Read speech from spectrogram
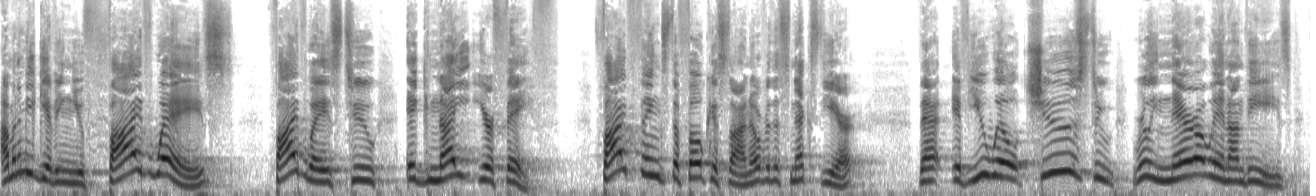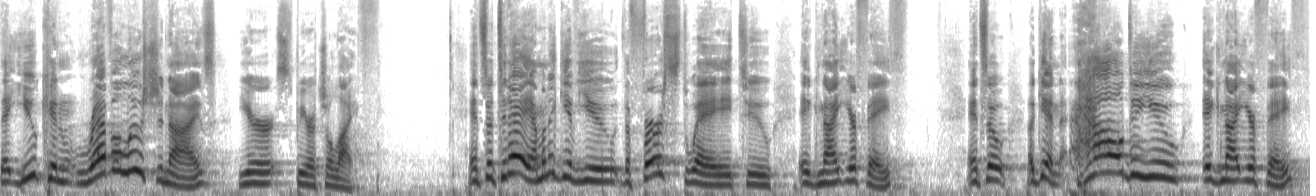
I'm going to be giving you five ways, five ways to ignite your faith. Five things to focus on over this next year that if you will choose to really narrow in on these, that you can revolutionize your spiritual life. And so today I'm going to give you the first way to ignite your faith. And so, again, how do you ignite your faith?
